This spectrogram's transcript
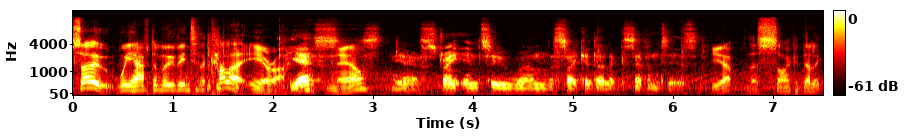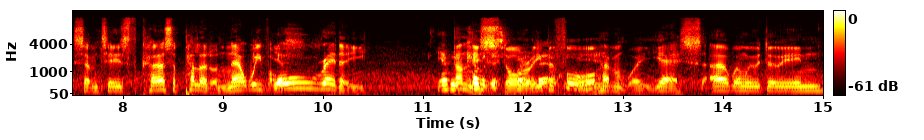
So we have to move into the colour era. Yes. Now. Yeah, straight into um, the psychedelic seventies. Yep, the psychedelic 70s, the Curse of Peladon. Now, we've Yes. already Yeah, we've done this this story bit, haven't before, we? haven't we? Yes, uh, when we were doing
